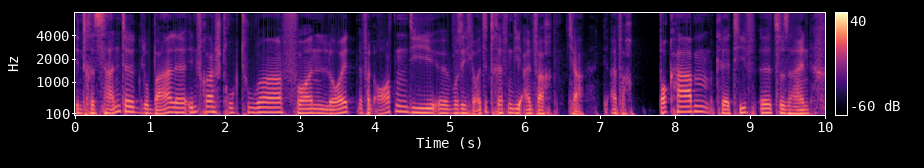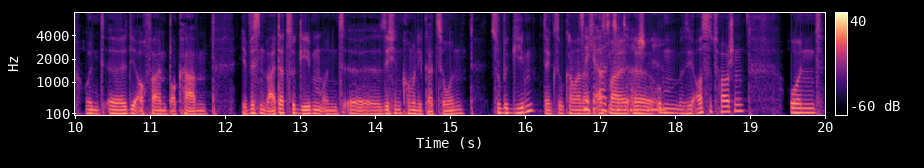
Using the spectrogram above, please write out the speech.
interessante globale Infrastruktur von Leuten, von Orten, die, äh, wo sich Leute treffen, die einfach, tja, die einfach Bock haben, kreativ äh, zu sein und äh, die auch vor allem Bock haben, ihr Wissen weiterzugeben und äh, sich in Kommunikation zu begeben. Ich denke, so kann man sich das erstmal, äh, um ja. sie auszutauschen. Und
